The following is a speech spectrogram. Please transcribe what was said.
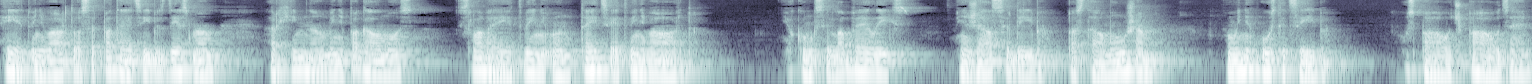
Ejiet viņa vārtos ar pateicības dziesmām, ar himnām viņa pagalmos, slavējiet viņu un teiciet viņa vārdu. Jo kungs ir labvēlīgs, viņa žēlsirdība pastāv mūžam un viņa uzticība uz pauģu paudzēm.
